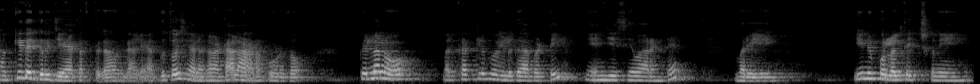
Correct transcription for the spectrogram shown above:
అగ్గి దగ్గర జాగ్రత్తగా ఉండాలి. అగ్గితో చెలగాటాలు ఆడకూడదు. పిల్లలు మరి కట్టెల పొయ్యిలు కాబట్టి ఏం చేసేవారంటే మరి ఈని పుల్లలు తెచ్చుకుని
